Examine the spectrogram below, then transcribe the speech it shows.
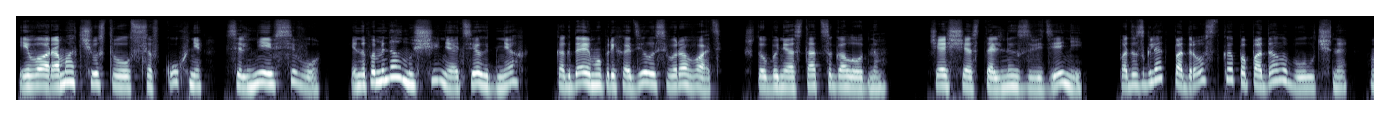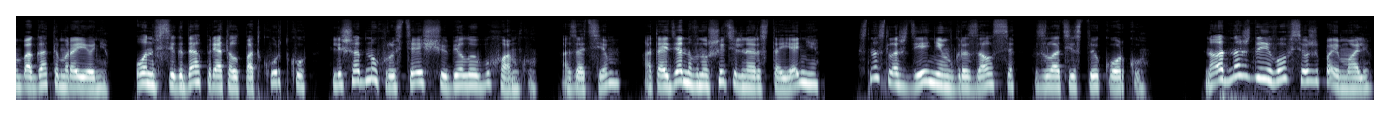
Его аромат чувствовался в кухне сильнее всего и напоминал мужчине о тех днях, когда ему приходилось воровать, чтобы не остаться голодным. Чаще остальных заведений под взгляд подростка попадала булочная в богатом районе. Он всегда прятал под куртку лишь одну хрустящую белую буханку, а затем, отойдя на внушительное расстояние, с наслаждением вгрызался в золотистую корку. Но однажды его все же поймали.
